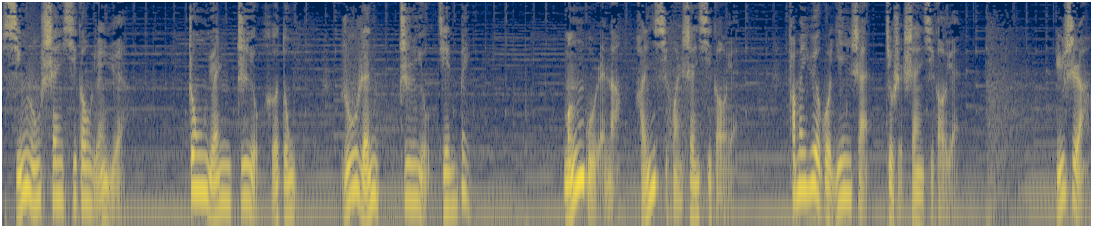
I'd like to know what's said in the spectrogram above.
形容山西高原曰：中原之有河东，如人之有肩背。蒙古人呢很喜欢山西高原，他们越过阴山就是山西高原。于是啊，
